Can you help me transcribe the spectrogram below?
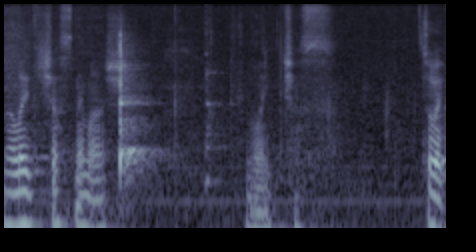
Nalejt čas nemáš. Nalejt čas. Co vy?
